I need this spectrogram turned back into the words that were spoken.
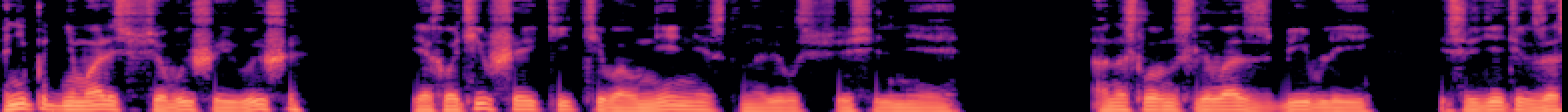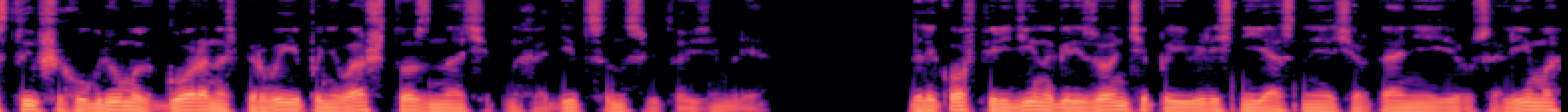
Они поднимались все выше и выше, и охватившее Китти волнение становилось все сильнее. Она словно слилась с Библией, и среди этих застывших угрюмых гор она впервые поняла, что значит находиться на святой земле. Далеко впереди на горизонте появились неясные очертания Иерусалима,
